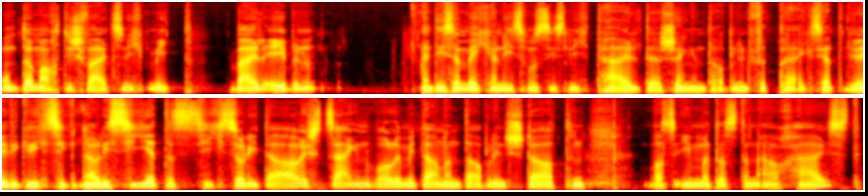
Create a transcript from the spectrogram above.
Und da macht die Schweiz nicht mit, weil eben dieser Mechanismus ist nicht Teil der Schengen-Dublin-Verträge. Sie hat lediglich signalisiert, dass sie sich solidarisch zeigen wolle mit anderen Dublin-Staaten, was immer das dann auch heißt.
